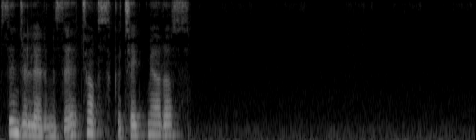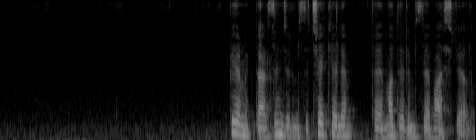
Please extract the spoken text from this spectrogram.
Zincirlerimizi çok sıkı çekmiyoruz. Bir miktar zincirimizi çekelim ve modelimize başlayalım.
